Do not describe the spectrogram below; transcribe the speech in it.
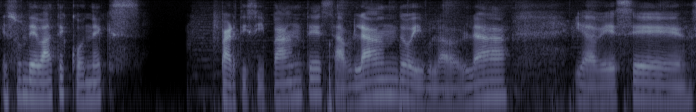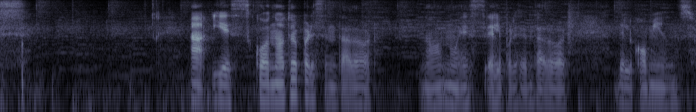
es un debate con ex participantes hablando y bla, bla. Y a veces... Ah, y es con otro presentador, ¿no? No es el presentador del comienzo.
